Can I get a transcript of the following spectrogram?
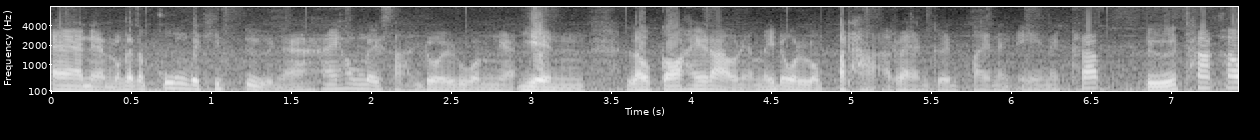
แอร์เนี่ยมันก็จะพุ่งไปทิศอื่นนะให้ห้องโดยสารโดยรวมเนี่ยเย็น แล้วก็ให้เราเนี่ยไม่โดนลมปะทะแรงเกินไปนั่นเองนะครับหรือถ้าเข้า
